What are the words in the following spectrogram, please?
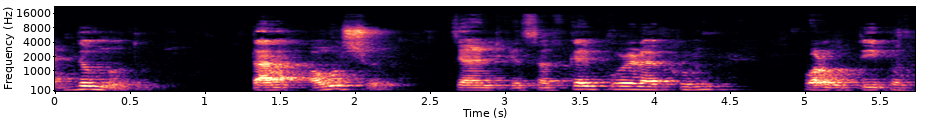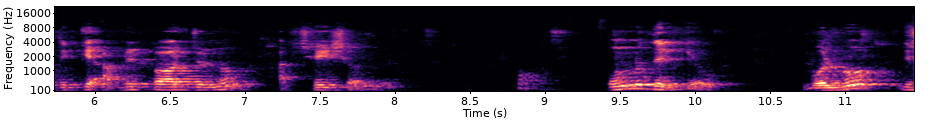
একদম নতুন, তারা অবশ্যই চ্যানেলটিকে সাবস্ক্রাইব করে রাখুন পরবর্তী প্রত্যেকটি আপডেট পাওয়ার জন্য, আর সেই সঙ্গে অন্যদেরকেও বলব যে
